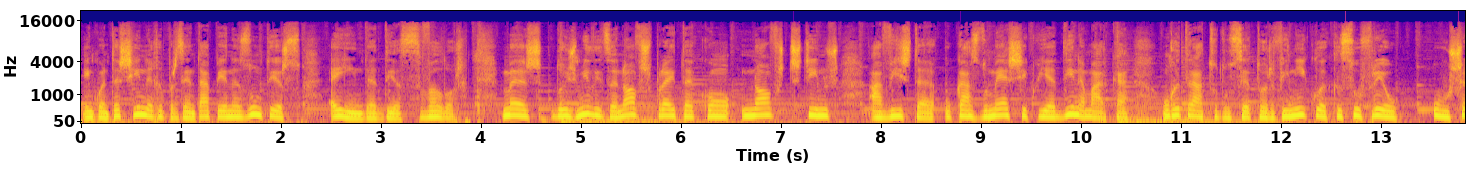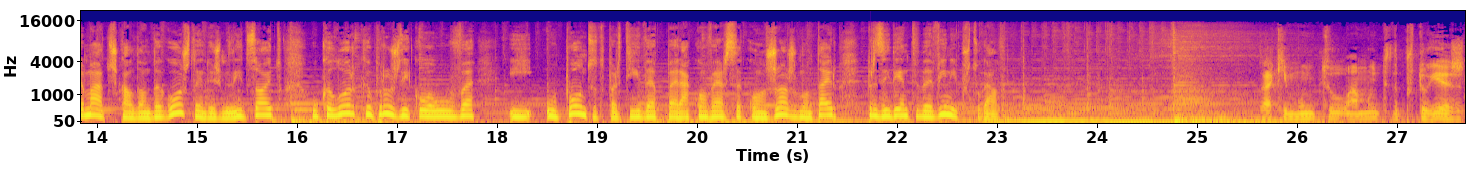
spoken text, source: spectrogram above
enquanto a China representa apenas um terço ainda desse valor. Mas 2019 espreita com novos destinos à vista o caso do México e a Dinamarca, um retrato do setor vinícola que sofreu o chamado escaldão de agosto, em 2018, o calor que prejudicou a uva e o ponto de partida para a conversa com Jorge Monteiro, presidente da Vini Portugal. Há aqui muito, há muito de português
